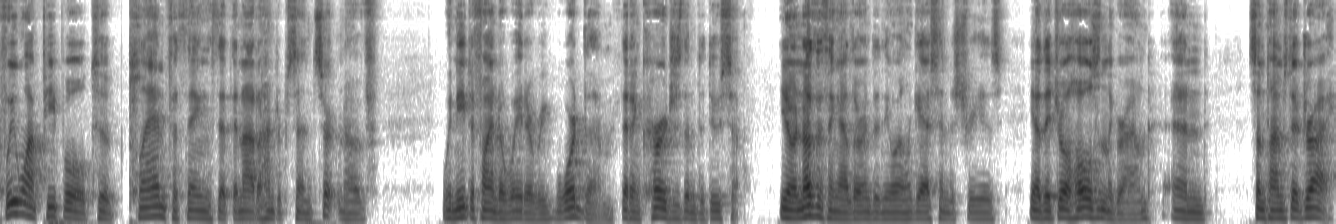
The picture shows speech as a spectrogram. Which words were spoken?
If we want people to plan for things that they're not 100% certain of, we need to find a way to reward them that encourages them to do so. You know, another thing I learned in the oil and gas industry is, you know, they drill holes in the ground and sometimes they're dry.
